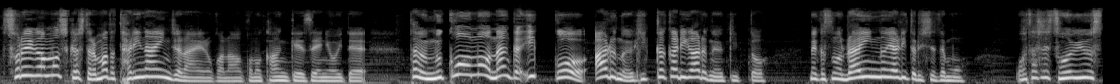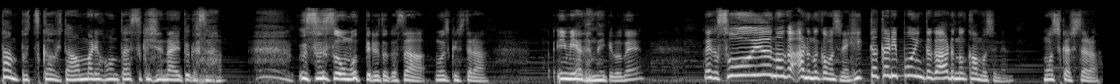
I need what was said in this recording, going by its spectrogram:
それがもしかしたらまだ足りないんじゃないのかなこの関係性において。多分向こうもなんか一個あるのよ。引っかかりがあるのよ、きっと。なんかその LINE のやり取りしてても、私そういうスタンプ使う人あんまり本体好きじゃないとかさ、うすうす思ってるとかさ、もしかしたら、意味わかんないけどね。なんかそういうのがあるのかもしれない。引っかかりポイントがあるのかもしれない。もしかしたら。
